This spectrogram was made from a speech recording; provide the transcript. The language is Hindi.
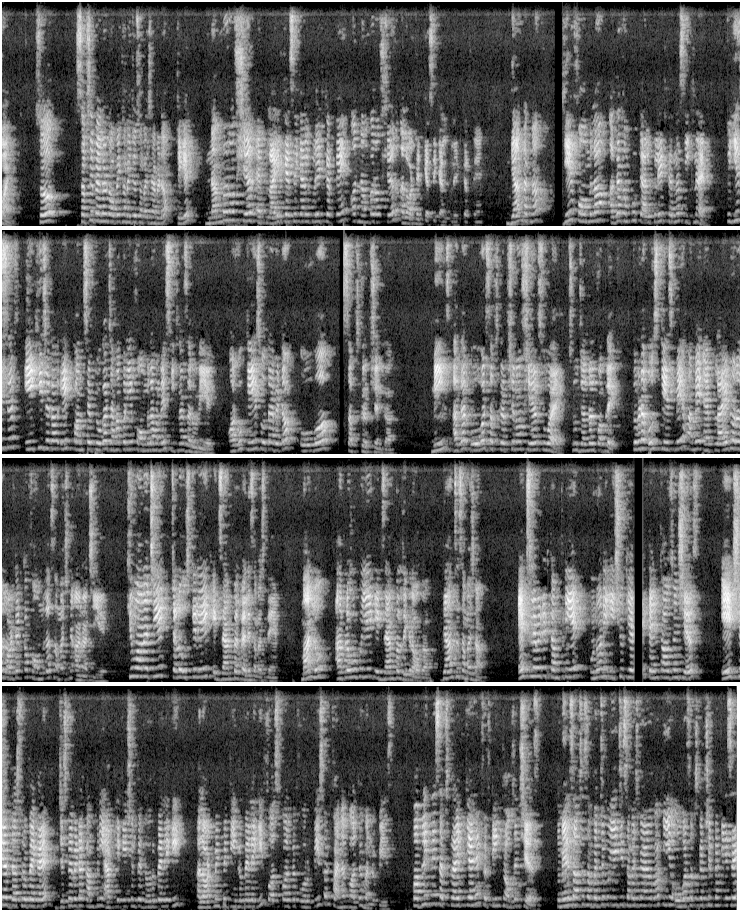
फाइन सो सबसे पहला टॉपिक हमें जो समझना है बेटा, ठीक है? नंबर ऑफ़ शेयर अप्लाइड कैसे कैलकुलेट करते हैं और नंबर ऑफ़ शेयर अलॉटेड कैसे कैलकुलेट करते हैं? ध्यान रखना, ये फॉर्मूला अगर हमको कैलकुलेट करना सीखना है तो ये सिर्फ़ एक ही जगह, एक कॉन्सेप्ट होगा जहाँ पर ये फॉर्मूला हमें सीखना ज़रूरी है। और वो केस होता है बेटा ओवर सब्सक्रिप्शन का। मींस अगर ओवर सब्सक्रिप्शन ऑफ़ शेयर्स हुआ है थ्रू जनरल पब्लिक तो बेटा उस केस में हमें अप्लाइड और अलॉटेड का फॉर्मूला समझ में आना चाहिए। क्यों आना चाहिए? चलो उसके लिए एक एग्ज़ाम्पल पहले समझते हैं। मान लो, आप लोगों को ये एक एग्ज़ाम्पल दिख रहा होगा। ध्यान से समझना। एक्स लिमिटेड कंपनी है, उन्होंने इश्यू किया टेन थाउज़ेंड शेयर एक शेयर दस रुपए का है, जिसमें बेटा कंपनी एप्लीकेशन पे दो रुपए लेगी अलॉटमेंट पे तीन रुपए लेगी फ़र्स्ट कॉल पे फोर रुपीज़ और फाइनल कॉल पे वन रुपीज़ पब्लिक ने सब्सक्राइब किया है फिफ्टीन थाउज़ेंड शेयर तो मेरे हिसाब से सब बच्चों को ये चीज़ समझ में आया होगा कि ये ओवर सब्सक्रिप्शन का केस है।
